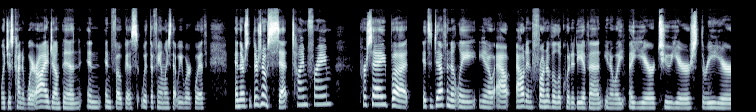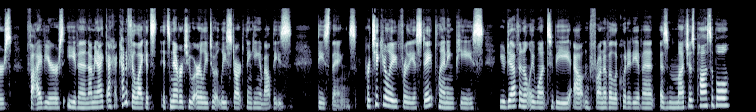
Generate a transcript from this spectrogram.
which is kind of where I jump in and, and focus with the families that we work with. And there's there's no set time frame per se, but it's definitely you know out out in front of a liquidity event. You know, a, a year, two years, three years, five years, even. I mean, I, I kind of feel like it's it's never too early to at least start thinking about these these things. Particularly for the estate planning piece, you definitely want to be out in front of a liquidity event as much as possible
